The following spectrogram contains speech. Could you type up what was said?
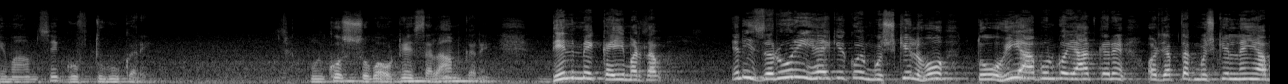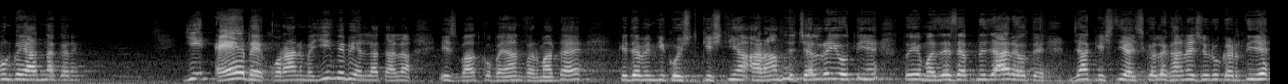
इमाम से गुफ्तु करें। उनको सुबह उठें, सलाम करें। दिन में कई मरतब यानी ज़रूरी है कि कोई मुश्किल हो तो ही आप उनको याद करें, और जब तक मुश्किल नहीं, आप उनको याद ना करें। ये ऐब है, कुरान मजीद में भी अल्लाह ताला इस बात को बयान फरमाता है कि जब इनकी किश्तियाँ आराम से चल रही होती हैं तो ये मज़े से अपने जा रहे होते हैं। जहाँ किश्ती हजकोले खाने शुरू करती है,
